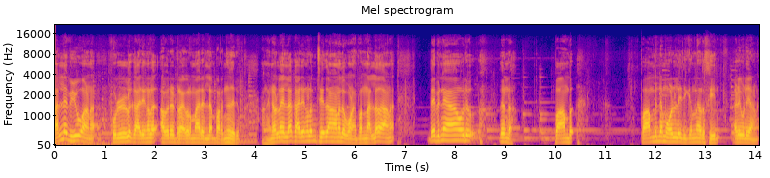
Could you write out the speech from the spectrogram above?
നല്ല വ്യൂ ആണ്. ഫുള്ള് കാര്യങ്ങൾ അവർ ഡ്രൈവർമാരെല്ലാം പറഞ്ഞു തരും. അങ്ങനെയുള്ള എല്ലാ കാര്യങ്ങളും ചെയ്താണല്ലോ പോണത് അപ്പം നല്ലതാണ്. ഇതേ പിന്നെ ആ ഒരു ഇതുണ്ടോ പാമ്പ്. പാമ്പിന്റെ മുകളിൽ ഇരിക്കുന്ന ഒരു സീൻ അടിപൊളിയാണ്.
